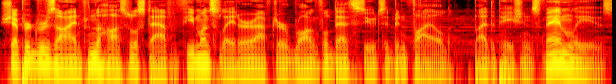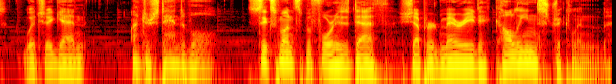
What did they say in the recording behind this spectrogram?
Shepard resigned from the hospital staff a few months later after wrongful death suits had been filed by the patients' families, which again, understandable. Six months before his death, Shepard married Colleen Strickland.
